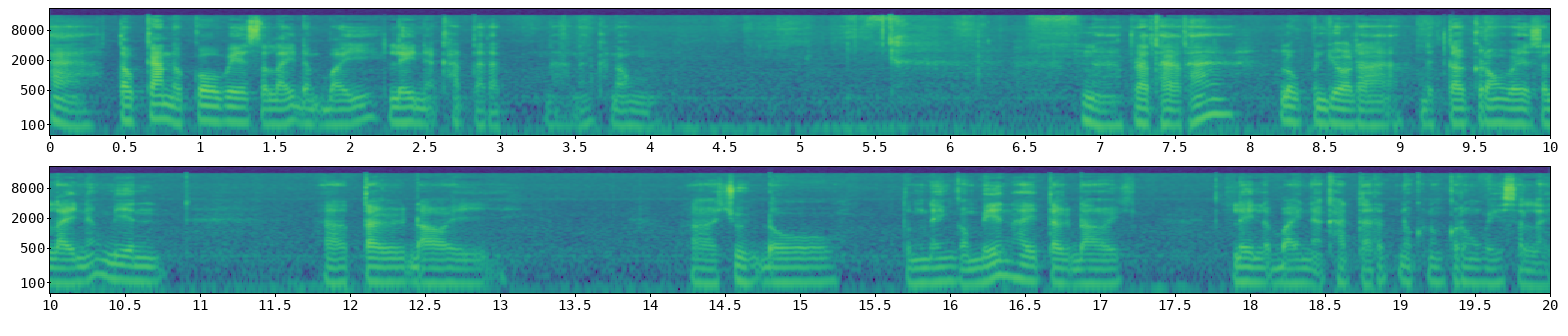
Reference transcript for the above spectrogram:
ថាទៅកាន់នគរវេសល័យដើម្បីលេងអ្នកខត្តរិទ្ធណាហ្នឹងក្នុងណាប្រថាថាលោកបញ្យល់ថាទៅក្រុងវេសល័យហ្នឹងមានទៅដោយជួញដូរតំណែងក៏មានហើយទៅដោយលេងល្បែងអ្នកខត្តរិទ្ធនៅក្នុងក្រុងវេសាលី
